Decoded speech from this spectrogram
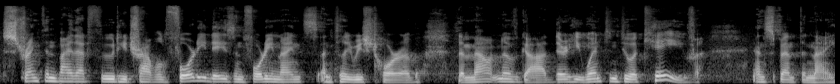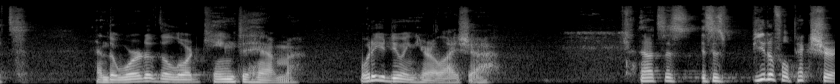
Strengthened by that food, he traveled 40 days and 40 nights until he reached Horeb, the mountain of God. There he went into a cave and spent the night. And the word of the Lord came to him What are you doing here, Elijah? Now it's this, it's this beautiful picture.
